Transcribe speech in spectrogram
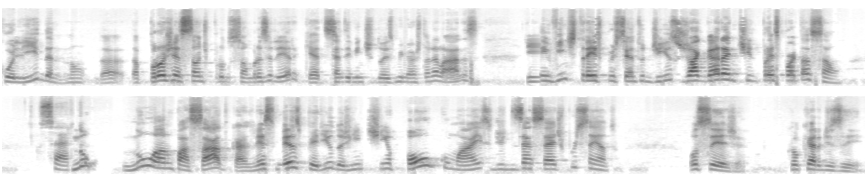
colhida, não, da, da, projeção de produção brasileira, que é de 122 milhões de toneladas, e tem 23% disso já garantido para exportação. Certo. No, no ano passado, cara, nesse mesmo período, a gente tinha pouco mais de 17%. Ou seja, o que eu quero dizer?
